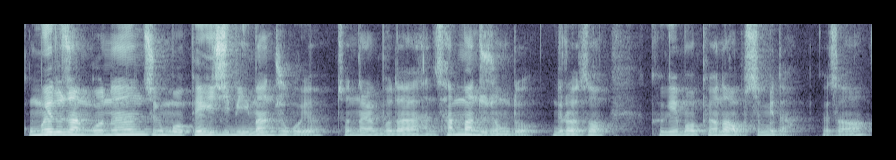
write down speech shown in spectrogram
공매도 잔고는 지금 뭐 122만 주고요. 전날보다 한 3만 주 정도 늘어서 크게 뭐 변화 없습니다. 그래서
